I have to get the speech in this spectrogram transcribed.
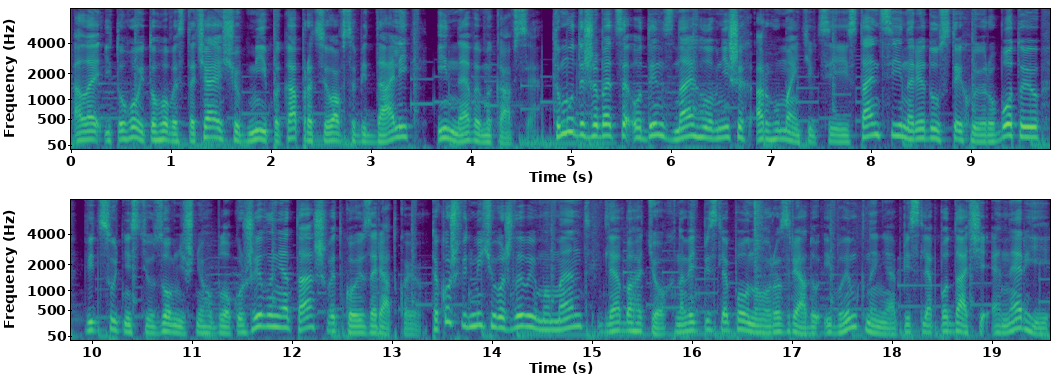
але і того, і того вистачає, щоб мій ПК працював собі далі і не вимикався. Тому ДЖБ це один з найголовніших аргументів цієї станції наряду з тихою роботою, відсутністю зовнішнього блоку живлення та швидкою зарядкою. Також відмічу важливий момент для багатьох. Навіть після повного розряду і вимкнення, після подачі енергії,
